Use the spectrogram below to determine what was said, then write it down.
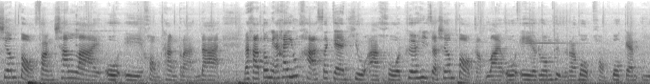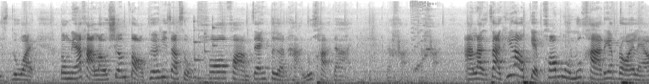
เชื่อมต่อฟังก์ชัน Line OA ของทางร้านได้นะคะ ตรงนี้ให้ลูกค้าสแกน QR code เพื่อที่จะเชื่อมต่อกับ Line OA รวมถึงระบบของโปรแกรม Ease ด้วย ตรงนี้ค่ะเราเชื่อมต่อเพื่อที่จะส่งข้อความแจ้งเตือนหาลูกค้าได้ หลังจากที่เราเก็บข้อมูลลูกค้าเรียบร้อยแล้ว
